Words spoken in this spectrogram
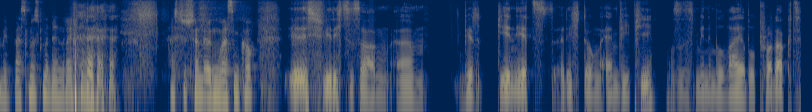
mit was müssen wir denn rechnen? Hast du schon irgendwas im Kopf? Ist schwierig zu sagen. Ähm, wir gehen jetzt Richtung MVP, also das Minimal Viable Product.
